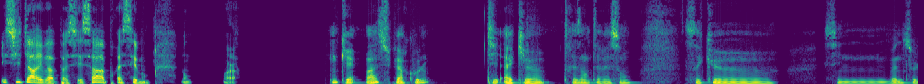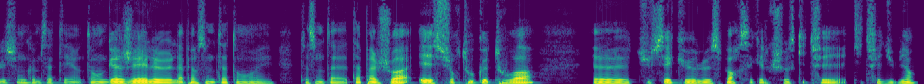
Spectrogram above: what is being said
Et si tu arrives à passer ça, après c'est bon. Donc voilà. Ok, ouais, super cool. Petit hack euh, très intéressant. C'est que c'est une bonne solution comme ça, tu es, engagé, la personne t'attend et de toute façon t'as pas le choix. Et surtout que toi, euh, tu sais que le sport c'est quelque chose qui te fait qui te fait du bien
